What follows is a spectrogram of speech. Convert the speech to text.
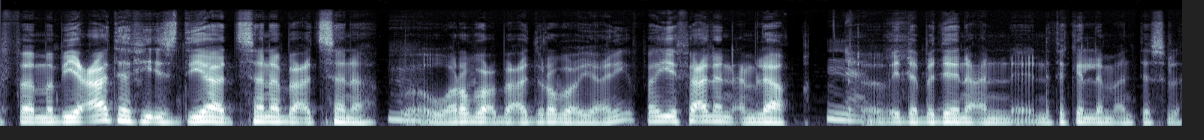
فمبيعاتها في ازدياد سنة بعد سنة. وربع بعد ربع يعني فهي فعلا عملاق. نعم. إذا بدينا عن نتكلم عن تسلا.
